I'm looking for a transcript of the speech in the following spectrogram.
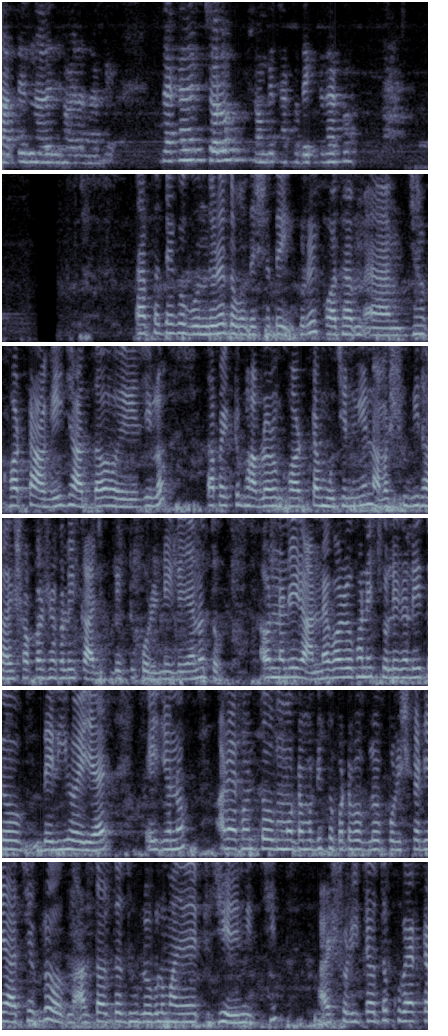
রাতের নাড়ে ঝগড়া থাকে। দেখা যাক, চলো সঙ্গে থাকো, দেখতে থাকো। তারপর দেখো বন্ধুরা, তোমাদের সাথে ই করে কথা ঘরটা আগেই ঝাড় দেওয়া হয়ে গেছিল। তারপর একটু ভাবলাম ঘরটা মুছে নিলে না আমার সুবিধা হয়, সকাল সকালে কাজগুলো একটু করে নিলে, জানো তো? আবার নাহলে এই রান্নাঘর ওখানে চলে গেলেই তো দেরি হয়ে যায়। এই জন্য। আর এখন তো মোটামুটি সোপা টোপাগুলো পরিষ্কারই আছে ওগুলো আলতো আলতো ধুলোগুলো মাঝে মাঝে একটু ঝেড়ে নিচ্ছি। আর শরীরটাও তো খুব একটা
